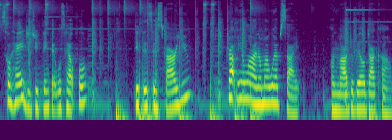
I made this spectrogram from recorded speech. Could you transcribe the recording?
So, hey, did you think that was helpful? Did this inspire you? Drop me a line on my website on madrabell.com.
